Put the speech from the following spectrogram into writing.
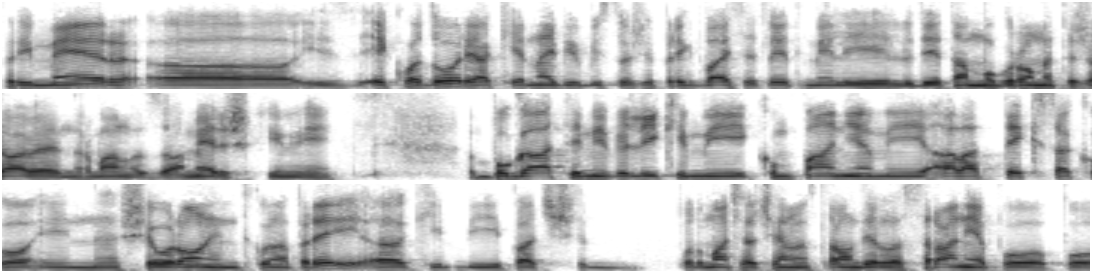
primer uh, iz Ekvadorja, kjer naj bi v bistvu že prek 20 let imeli ljudje tam ogromne težave, normalno z ameriškimi bogatimi, velikimi kompanijami, ala Texaco in Chevron in tako naprej, uh, ki bi pač po domače rečeno enostavno delali sranje po, po,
